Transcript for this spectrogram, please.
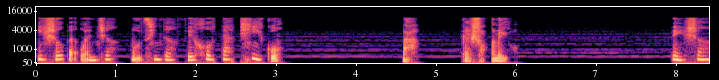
一手把玩着母亲的肥厚大屁股。妈，干爽了没有？脸上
